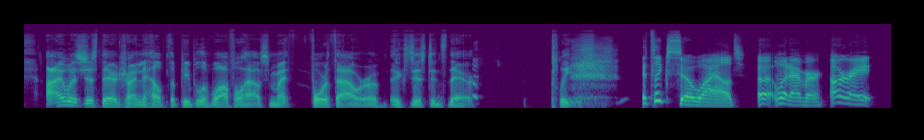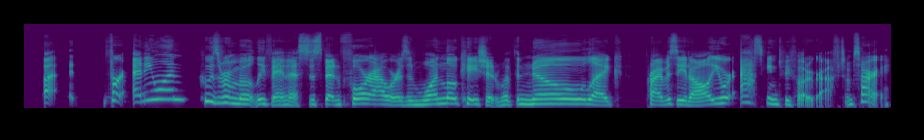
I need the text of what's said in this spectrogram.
I was just there trying to help the people of Waffle House in my fourth hour of existence there. Please. It's like so wild. Uh, whatever. All right. Uh, for anyone who's remotely famous to spend four hours in one location with no like privacy at all, you were asking to be photographed. I'm sorry.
